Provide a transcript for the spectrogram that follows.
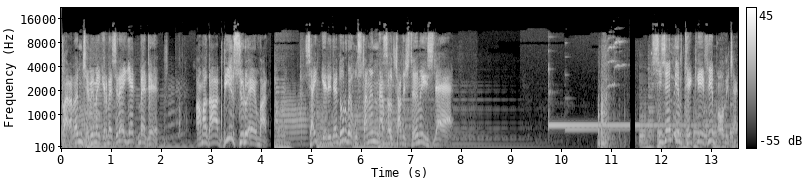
Paraların cebime girmesine yetmedi. Ama daha bir sürü ev var. Sen geride dur ve ustanın nasıl çalıştığını izle. Size bir teklifim olacak.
